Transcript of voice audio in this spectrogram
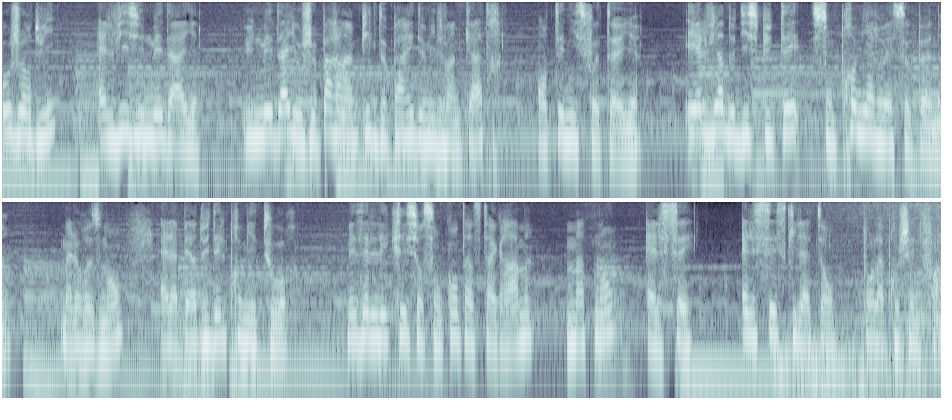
Aujourd'hui, elle vise une médaille, une médaille aux Jeux paralympiques de Paris 2024 en tennis fauteuil. Et elle vient de disputer son premier US Open. Malheureusement, elle a perdu dès le premier tour. Mais elle l'écrit sur son compte Instagram. Maintenant, elle sait. Elle sait ce qui l'attend pour la prochaine fois.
